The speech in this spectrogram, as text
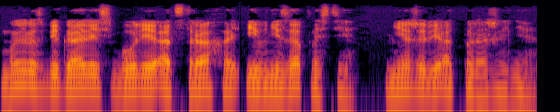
Мы разбегались более от страха и внезапности, нежели от поражения.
